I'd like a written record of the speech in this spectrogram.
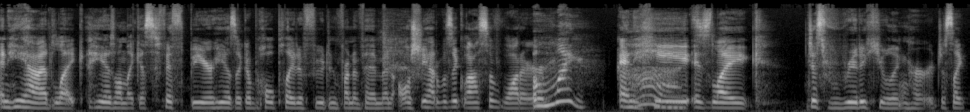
And he had like he has on like his fifth beer. He has like a whole plate of food in front of him, and all she had was a glass of water. Oh my and he is like just ridiculing her, just like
